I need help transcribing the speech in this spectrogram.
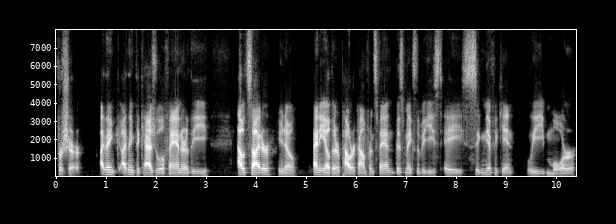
For sure, I think I think the casual fan or the outsider, you know, any other power conference fan, this makes the Big East a significantly more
